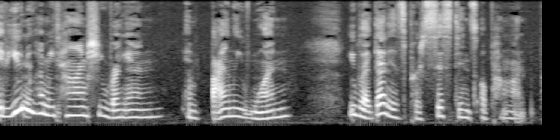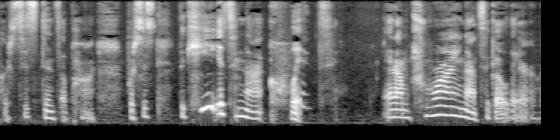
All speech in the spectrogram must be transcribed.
If you knew how many times she ran and finally won, you'd be like, that is persistence upon persistence upon persist. The key is to not quit, and I'm trying not to go there.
